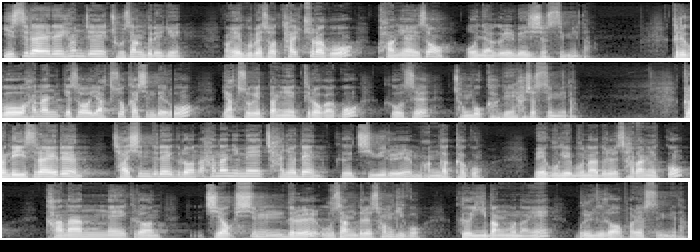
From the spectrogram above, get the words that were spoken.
이스라엘의 현재 조상들에게 애굽에서 탈출하고 광야에서 언약을 맺으셨습니다. 그리고 하나님께서 약속하신 대로 약속의 땅에 들어가고 그곳을 정복하게 하셨습니다. 그런데 이스라엘은 자신들의 그런 하나님의 자녀된 그 지위를 망각하고 외국의 문화들을 사랑했고 가난의 그런 지역 신들을 우상들을 섬기고 그 이방 문화에 물들어 버렸습니다.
